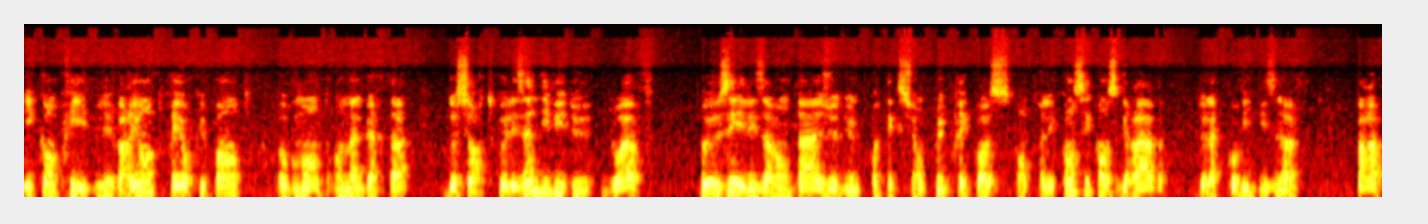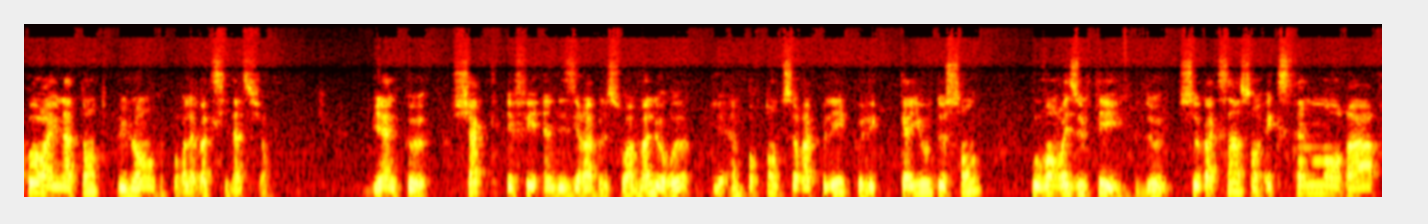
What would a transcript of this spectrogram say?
y compris les variantes préoccupantes, augmentent en Alberta, de sorte que les individus doivent peser les avantages d'une protection plus précoce contre les conséquences graves de la COVID-19 par rapport à une attente plus longue pour la vaccination. Bien que chaque effet indésirable soit malheureux, il est important de se rappeler que les caillots de son pouvant résulter de ce vaccin sont extrêmement rares,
